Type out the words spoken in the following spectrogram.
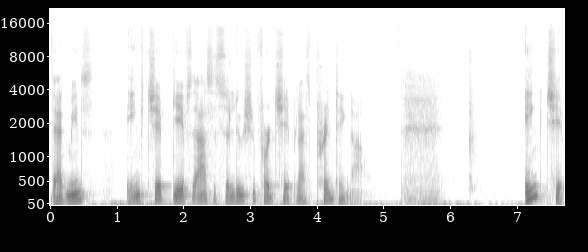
That means Inkchip gives us a solution for chipless printing now. Inkchip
